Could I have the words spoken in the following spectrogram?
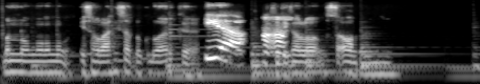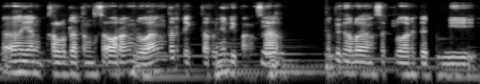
menu isolasi satu keluarga. iya Jadi kalau seorang eh, yang kalau datang seorang doang ntar diktaruhnya dipaksa. Tapi kalau yang sekeluarga di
